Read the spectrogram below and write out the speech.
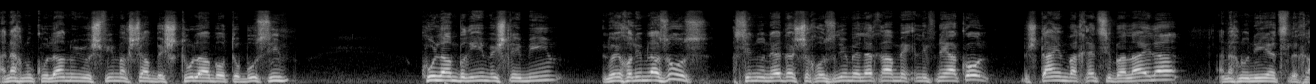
אנחנו כולנו יושבים עכשיו בשתולה באוטובוסים, כולם בריאים ושלמים, לא יכולים לזוז. עשינו נדר שחוזרים אליך לפני הכל. בשתיים וחצי בלילה אנחנו נהיה אצלך.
